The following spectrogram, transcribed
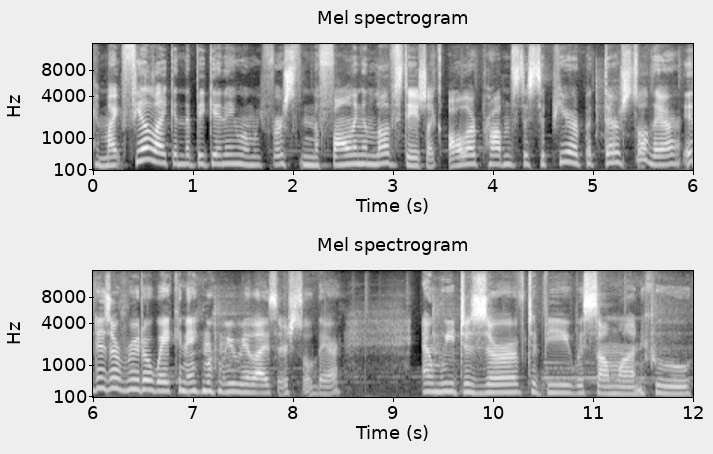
It might feel like in the beginning, when we first in the falling in love stage, like all our problems disappear, but they're still there. It is a rude awakening when we realize they're still there. And we deserve to be with someone who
